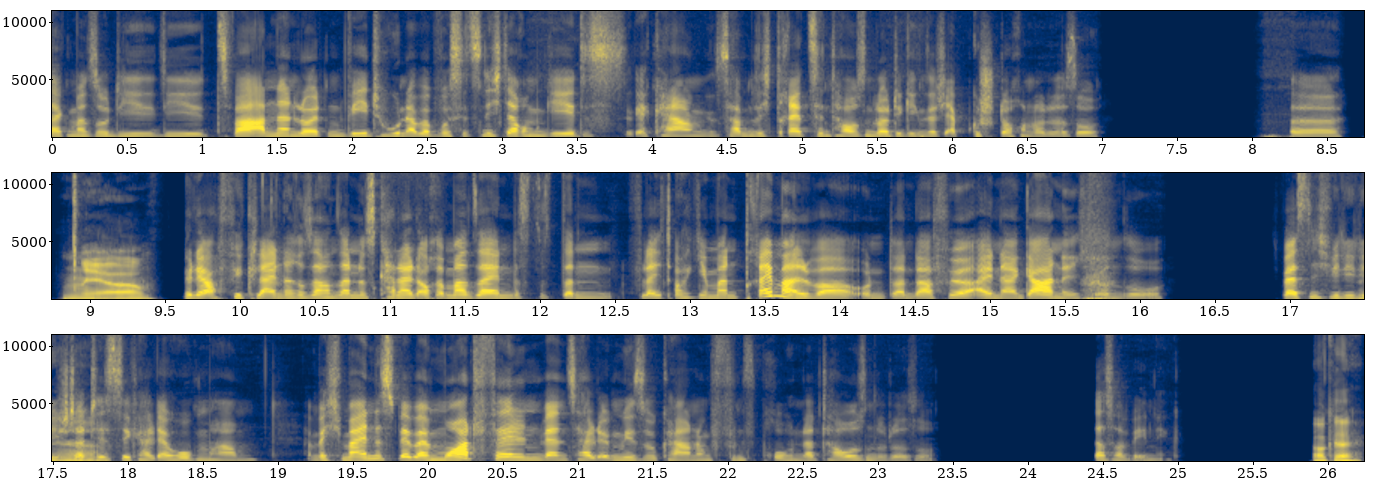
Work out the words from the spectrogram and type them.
sag mal so, die, die zwar anderen Leuten wehtun, aber wo es jetzt nicht darum geht, es, keine Ahnung, es haben sich 13.000 Leute gegenseitig abgestochen oder so. Äh, Ja. können ja auch viel kleinere Sachen sein. Und es kann halt auch immer sein, dass das dann vielleicht auch jemand dreimal war und dann dafür einer gar nicht und so. Ich weiß nicht, wie die die Ja. Statistik halt erhoben haben. Aber ich meine, es wäre bei Mordfällen, wären es halt irgendwie so, keine Ahnung, 5 pro 100.000 oder so. Das war wenig. Okay.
